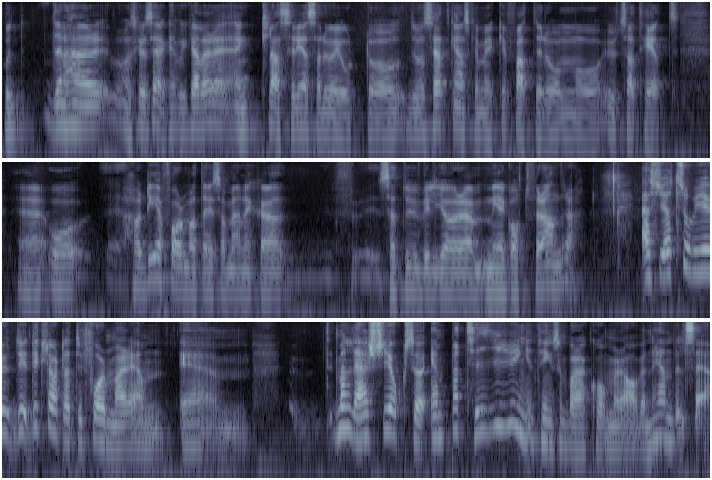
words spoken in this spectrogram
Och den här, vad ska vi säga, kan vi kalla det en klassresa du har gjort och du har sett ganska mycket fattigdom och utsatthet. Eh, och har det format dig som människa så att du vill göra mer gott för andra? Alltså jag tror ju, det, det är klart att det formar en man lär sig också, empati är ju ingenting som bara kommer av en händelse.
